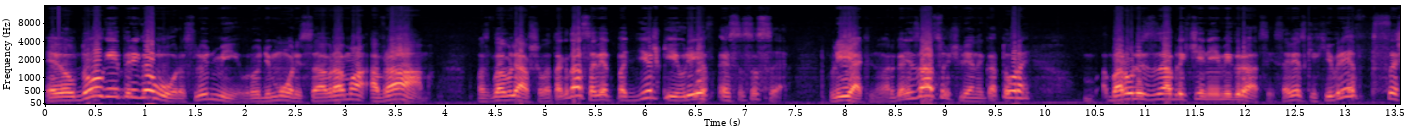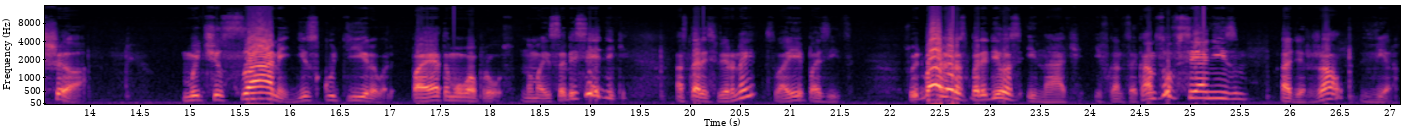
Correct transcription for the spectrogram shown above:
я вел долгие переговоры с людьми, вроде Мориса Авраама, Авраама, возглавлявшего тогда Совет поддержки евреев СССР, влиятельную организацию, члены которой боролись за облегчение миграции советских евреев в США. Мы часами дискутировали по этому вопросу, но мои собеседники остались верны своей позиции. Судьба же распорядилась иначе, и в конце концов сионизм одержал верх.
